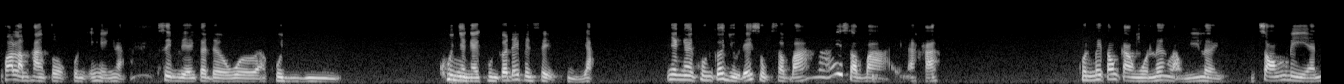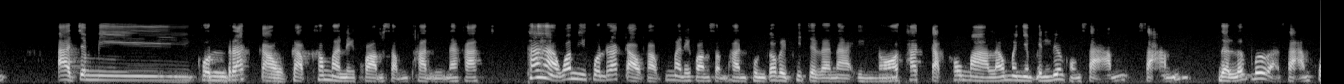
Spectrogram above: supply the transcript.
เพราะลำพังตัวคุณเองน่ะสิบเหรียญกับเดอเวอร์คุณ คุณยังไงคุณก็ได้เป็นเศรษฐีอะยังไงคุณก็อยู่ได้สุขสบายสบายนะคะ คุณไม่ต้องกังวลเรื่องเหล่านี้เลยสองเหรียญอาจจะมีคนรักเก่ากลับเข้ามาในความสัมพันธ์นะคะ ถ้าหากว่ามีคนรักเก่ากลับเข้ามาในความสัมพันธ์ คุณก็ไปพิจารณาเองเนาะถ้ากลับเข้ามาแล้วมันยังเป็นเรื่องของสามสามเดอะเลเวอร์สามค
